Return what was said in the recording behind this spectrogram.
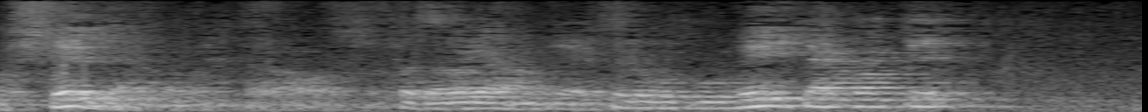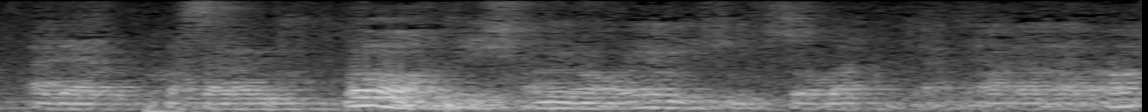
مشکل کردن. فضای امنیتی رو به گونه ای کردن که اگر مثلا دو ماه پیش همین آقایانی که صحبت می‌کرد الان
